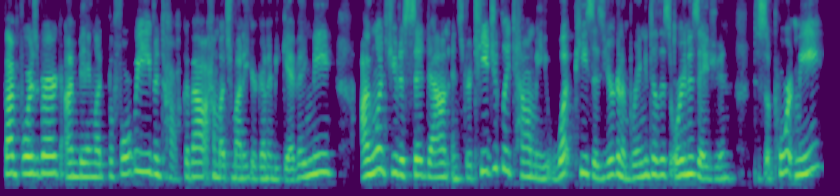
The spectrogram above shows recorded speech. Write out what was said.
If I'm Forsberg, I'm being like, before we even talk about how much money you're going to be giving me, I want you to sit down and strategically tell me what pieces you're going to bring into this organization to support me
